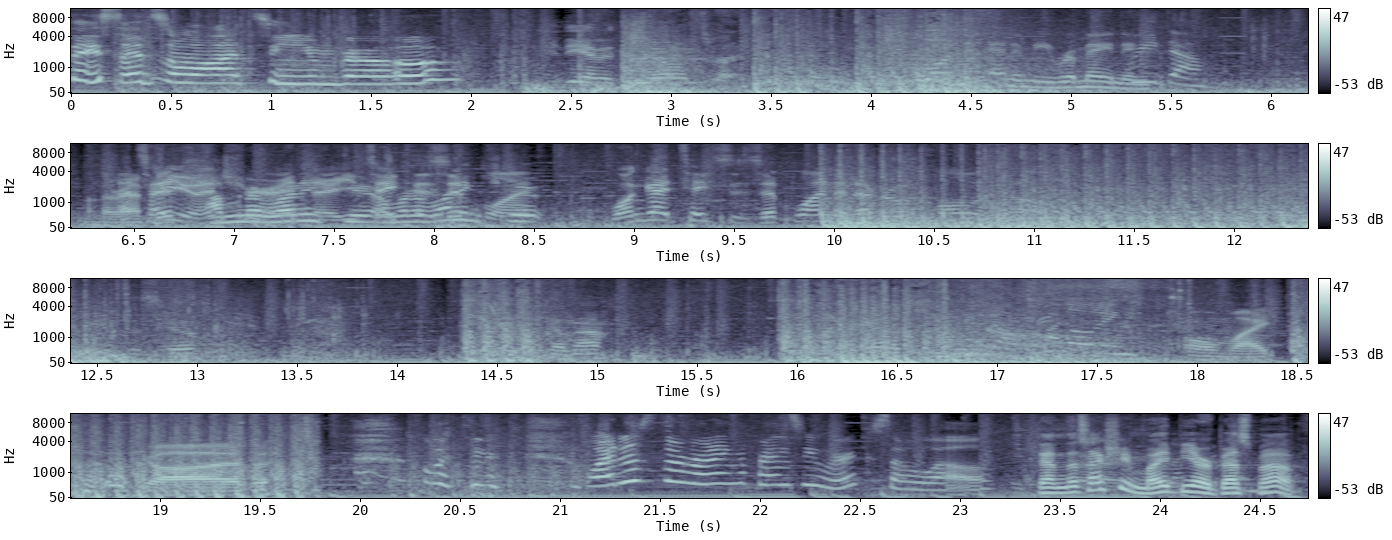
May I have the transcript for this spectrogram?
They said SWAT team, bro. Indiana Jones, right? One enemy remaining. Three down. On the That's how you rampage. enter gonna right there. into- You I'm take gonna the zip into- line. One guy takes the zip line and everyone follows up. Let's go. Go now. Oh my god. Why does the running frenzy work so well? Damn, this actually might be our best map.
